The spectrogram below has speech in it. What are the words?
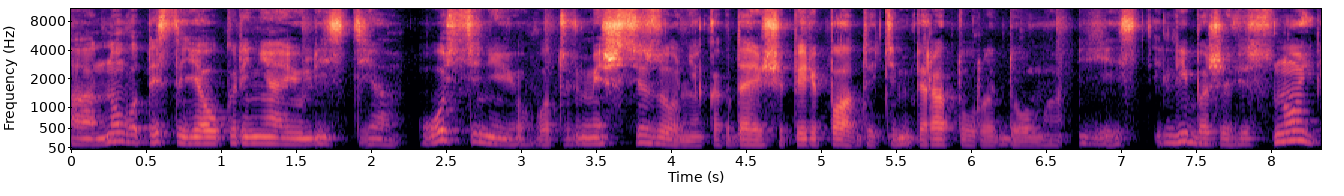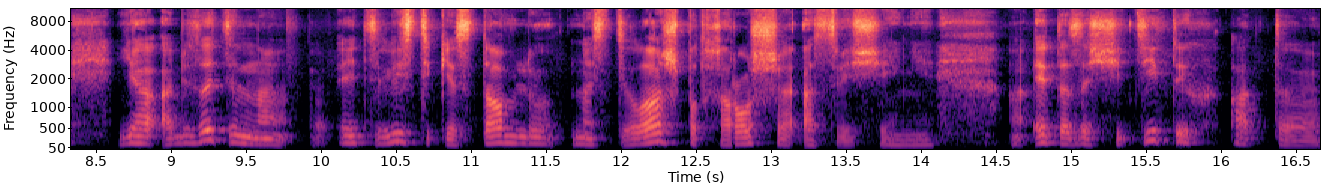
А, ну вот если я укореняю листья осенью, вот в межсезонье, когда еще перепады температуры дома есть, либо же весной, я обязательно эти листики ставлю на стеллаж под хорошее освещение. А, это защитит их от э,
